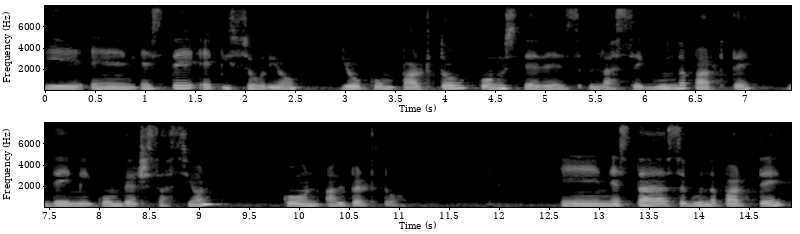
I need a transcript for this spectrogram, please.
y en este episodio yo comparto con ustedes la segunda parte de mi conversación con Alberto. En esta segunda parte,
